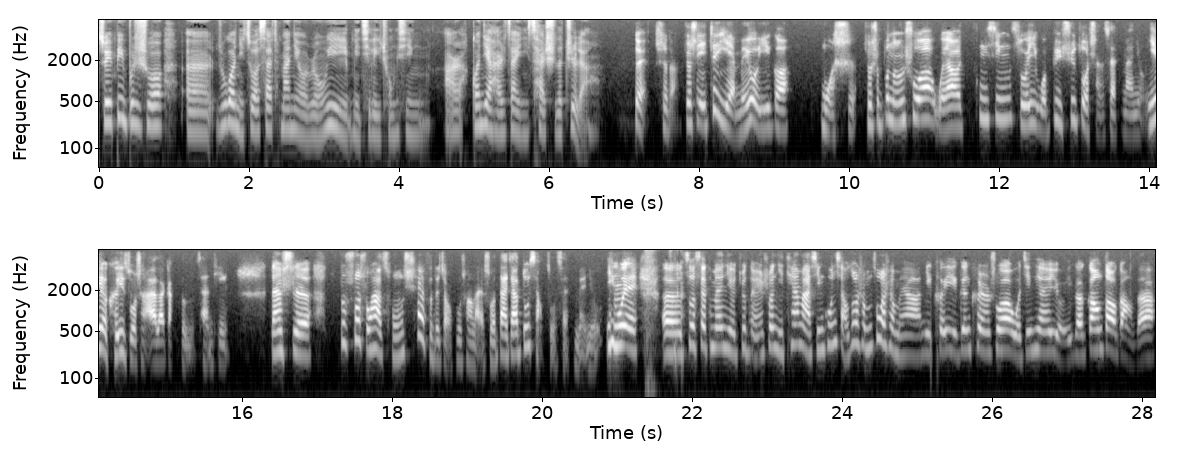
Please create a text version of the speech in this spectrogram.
所以并不是说，呃，如果你做 set menu 容易米其林重新，而关键还是在于你菜式的质量。对，是的，就是这也没有一个模式，就是不能说我要冲新，所以我必须做成 set menu，你也可以做成阿拉卡顿的餐厅，但是。就说实话，从 chef 的角度上来说，大家都想做 set menu，因为呃，做 set menu 就等于说你天马行空，你想做什么做什么呀。你可以跟客人说，我今天有一个刚到港的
